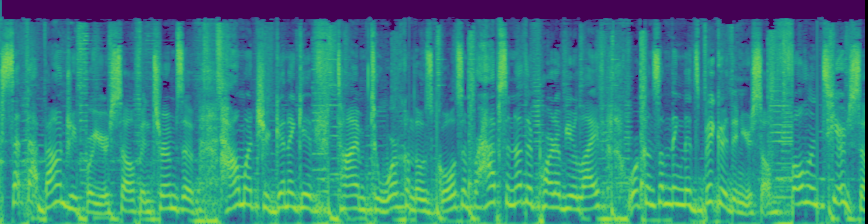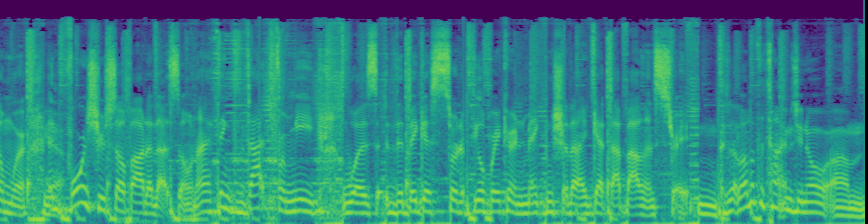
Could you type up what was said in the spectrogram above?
set that boundary for yourself in terms of how much you're gonna give time to work on those goals, and perhaps another part of your life, work on something that's bigger than yourself. Volunteer somewhere Yeah. and force yourself out of that zone. I think that for me was the biggest sort of deal breaker in making sure that I get that balance straight. because a lot of the times, you know, um,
